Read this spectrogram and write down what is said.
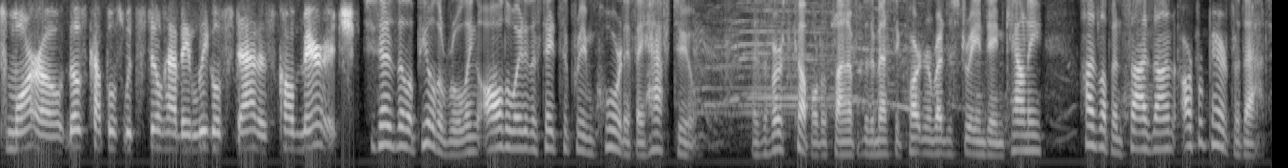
tomorrow those couples would still have a legal status called marriage. She says they'll appeal the ruling all the way to the state Supreme Court if they have to. As the first couple to sign up for the domestic partner registry in Dane County, Hyslop and Sizon are prepared for that.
